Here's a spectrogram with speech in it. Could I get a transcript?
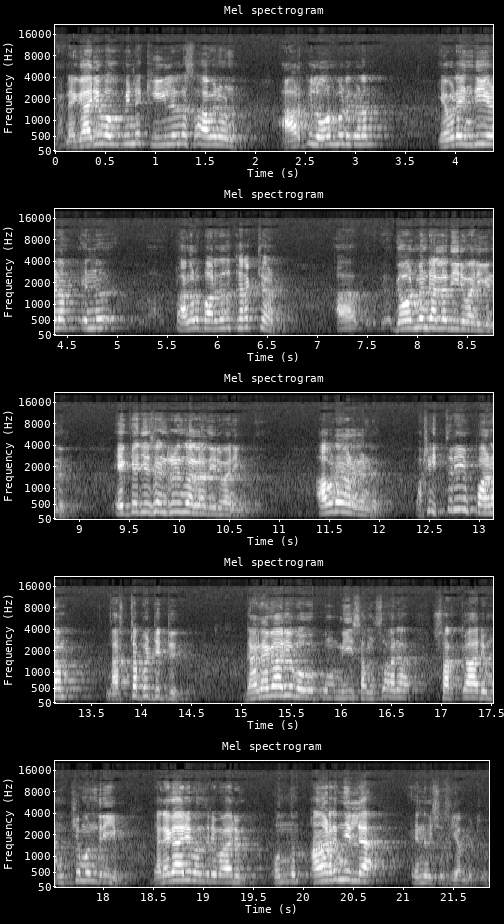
ധനകാര്യ വകുപ്പിന്റെ കീഴിലുള്ള സ്ഥാപനമാണ്. ആർക്ക് ലോൺ കൊടുക്കണം? എവിടെ എന്ത് ചെയ്യണം എന്ന് താങ്കൾ പറഞ്ഞത് കറക്റ്റാണ് ഗവൺമെന്റ് അല്ല തീരുമാനിക്കേണ്ടത്. എ കെ ജി സെന്ററിൽ നിന്നല്ല തീരുമാനിക്കുന്നത്. അവിടെ കണക്കുണ്ട് പക്ഷെ ഇത്രയും പണം നഷ്ടപ്പെട്ടിട്ട് ധനകാര്യ വകുപ്പും ഈ സംസ്ഥാന സർക്കാരും മുഖ്യമന്ത്രിയും ധനകാര്യ മന്ത്രിമാരും ഒന്നും അറിഞ്ഞില്ല എന്ന് വിശ്വസിക്കാൻ പറ്റുമോ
